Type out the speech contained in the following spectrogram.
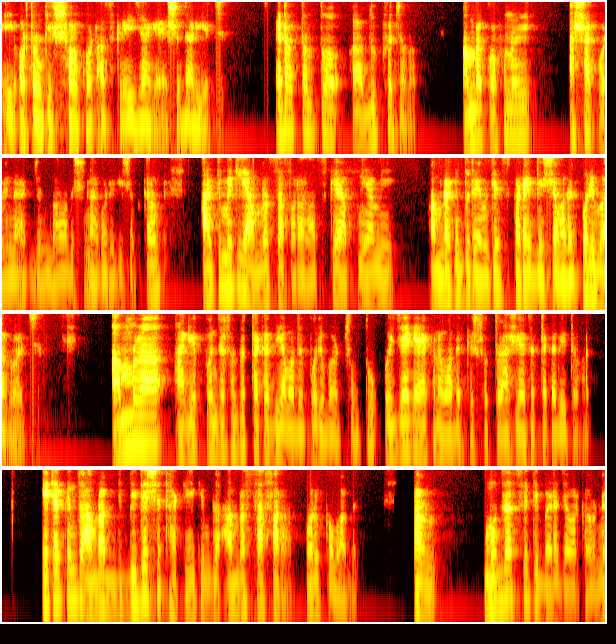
এই অর্থনৈতিক সংকট আজকে এই জায়গায় এসে দাঁড়িয়েছে। এটা অত্যন্ত দুঃখজনক। আমরা কখনোই আশা করি না একজন বাংলাদেশী নাগরিক হিসেবে। কারণ আল্টিমেটলি আমরা সাফারার। আজকে আপনি আমি আমরা কিন্তু রেমিটেন্স পাঠাই দেশে আমাদের পরিবার রয়েছে। আমরা আগে ৳৫০,০০০ দিয়ে আমাদের পরিবার চলতো ওই জায়গায় এখন আমাদেরকে সত্তর আশি হাজার টাকা দিতে হয়। এটা কিন্তু আমরা বিদেশে থাকি কিন্তু আমরা সাফারার পরোক্ষভাবে। কারণ মুদ্রাস্ফীতি বেড়ে যাওয়ার কারণে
